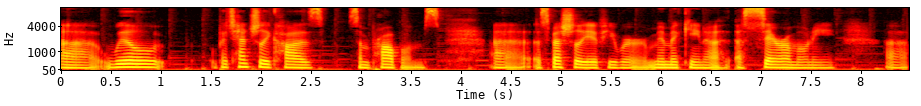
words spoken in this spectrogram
uh, will potentially cause some problems, uh, especially if you were mimicking a, a ceremony. Uh,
